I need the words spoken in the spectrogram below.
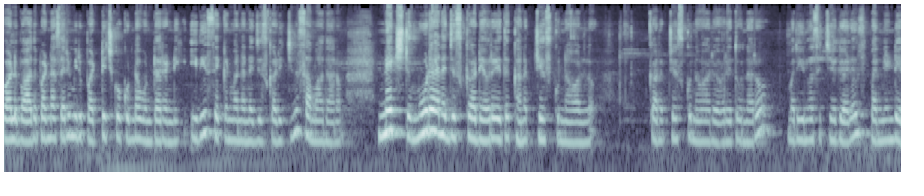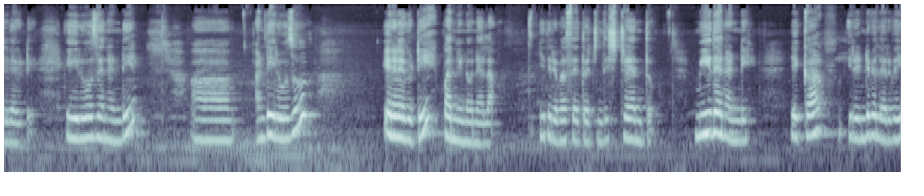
వాళ్ళు బాధపడినా సరే మీరు పట్టించుకోకుండా ఉంటారండి. ఇది సెకండ్ వన్ ఎనర్జీస్ కార్డ్ ఇచ్చిన సమాధానం. నెక్స్ట్ మూడో ఎనర్జీస్ కార్డ్ ఎవరైతే కనెక్ట్ చేసుకున్న వాళ్ళు కనెక్ట్ చేసుకున్న వారు ఎవరైతే ఉన్నారో మరి యూనివర్స్ ఇచ్చే గైడెన్స్ పన్నెండు ఇరవై ఒకటి. ఈ రోజేనండి అంటే ఈరోజు ఇరవై ఒకటి పన్నెండో నెల. ఇది రివర్స్ అయితే వచ్చింది. స్ట్రెంగ్త్ మీదేనండి. ఇక రెండు వేల ఇరవై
